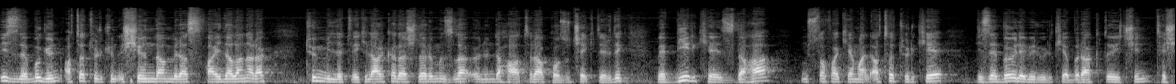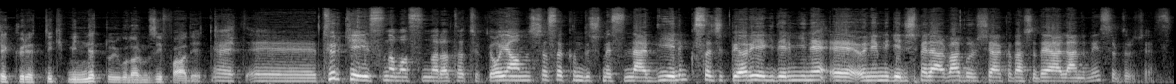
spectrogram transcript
Biz de bugün Atatürk'ün ışığından biraz faydalanarak tüm milletvekili arkadaşlarımızla önünde hatıra pozu çektirdik ve bir kez daha Mustafa Kemal Atatürk'e bize böyle bir ülke bıraktığı için teşekkür ettik. Minnet duygularımızı ifade ettik. Evet, e, Türkiye'yi sınamasınlar Atatürk'le. O yanlışa sakın düşmesinler diyelim. Kısacık bir araya gidelim. Yine e, önemli gelişmeler var. Barış arkadaşla değerlendirmeyi sürdüreceğiz.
